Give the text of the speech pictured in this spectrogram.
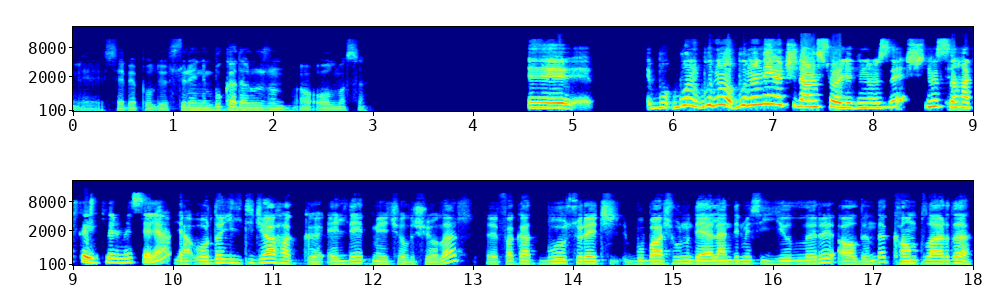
e, sebep oluyor. Sürenin bu kadar uzun olması. E, bu, bu, bunu bunu ne açıdan söyledin Özdeş? Nasıl Evet. hak kayıpları mesela? Ya orada iltica hakkı elde etmeye çalışıyorlar. E, fakat bu süreç, bu başvurunun değerlendirmesi yılları aldığında kamplarda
